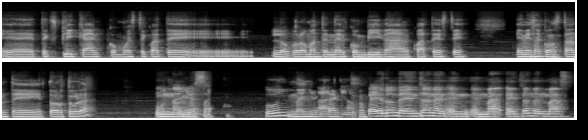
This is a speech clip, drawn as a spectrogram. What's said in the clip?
eh, te explican cómo este cuate eh, logró mantener con vida al cuate este en esa constante tortura. un año exacto. Un Un año Año. exacto. Ahí es donde entran en, en, en ma- entran en más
